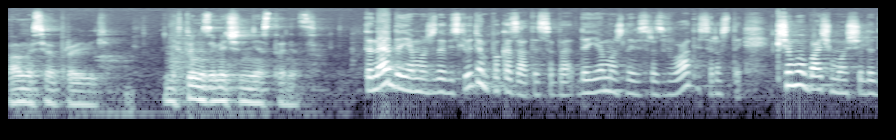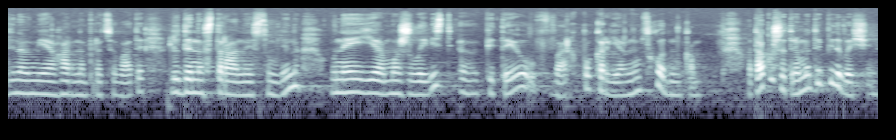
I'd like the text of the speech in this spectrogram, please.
Главное себя проявить. Никто не замечен не останется. ТНЕ дає можливість людям показати себе, дає можливість розвиватися, рости. Якщо ми бачимо, що людина вміє гарно працювати, людина старанна і сумлінна, у неї є можливість е, піти вверх по кар'єрним сходинкам, а також отримати підвищення.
